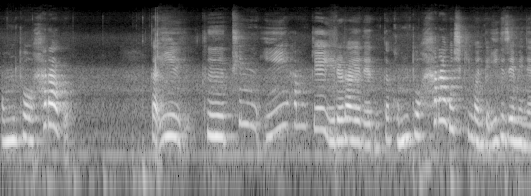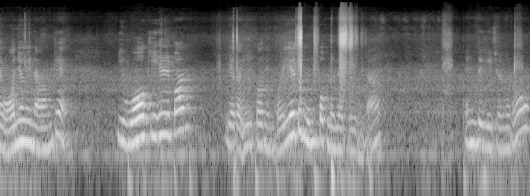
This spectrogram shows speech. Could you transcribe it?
검토하라고. 그러니까 이 그 팀이 함께 일을 하게 되니까 검토하라고 시킨 거니까 이그제민의 원형이 나온 게이 웍이 1번, 얘가 2번인 거예요. 얘도 문법 눈에 보인다. 엔드 기준으로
